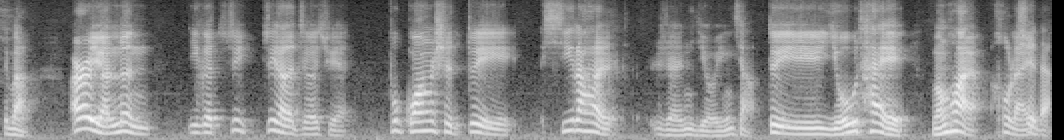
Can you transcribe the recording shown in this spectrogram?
对吧？二元论一个最最大的哲学，不光是对希腊人有影响，对于犹太文化后来是的，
